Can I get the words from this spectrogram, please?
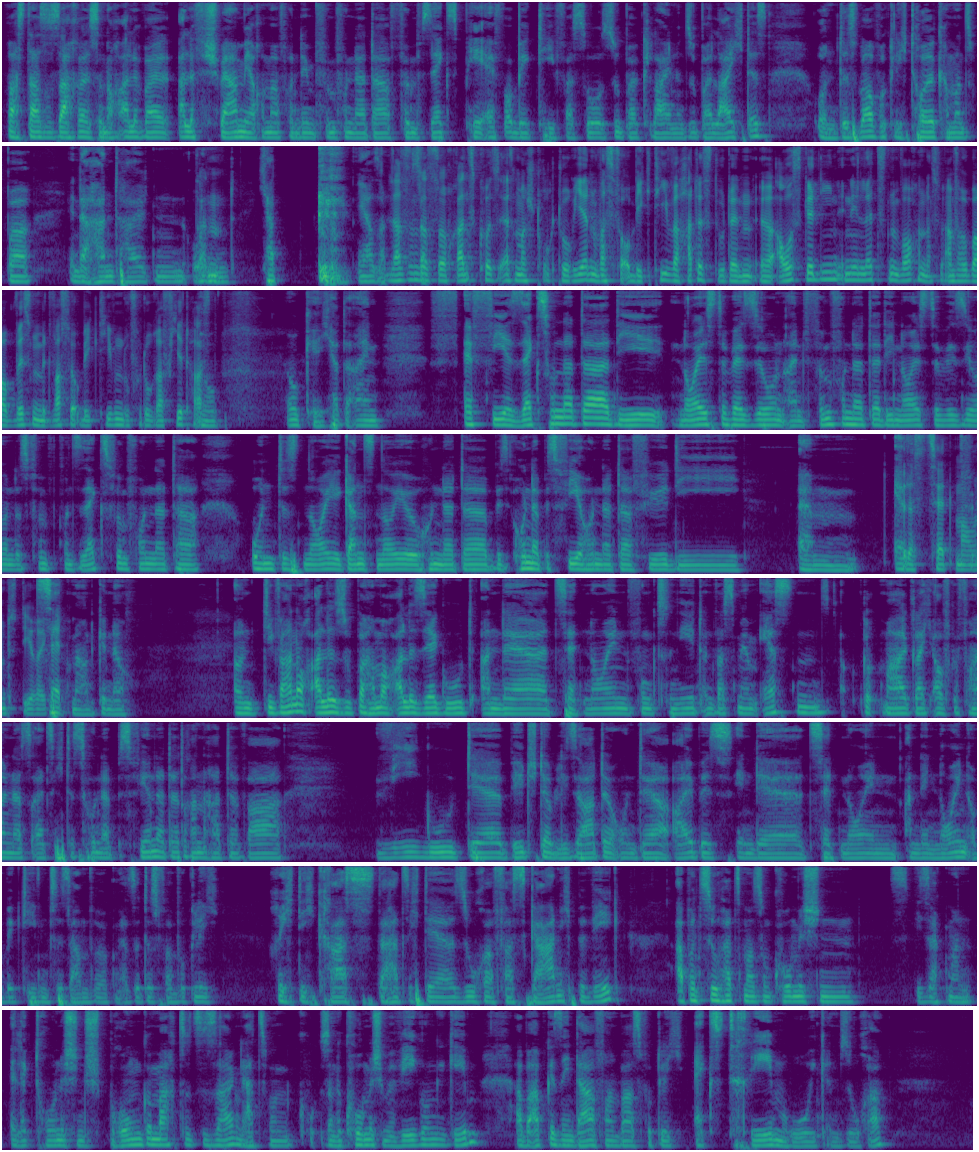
was da so Sache ist und auch alle, weil alle schwärmen ja auch immer von dem 500er 5.6 PF Objektiv, was so super klein und super leicht ist. Und das war auch wirklich toll, kann man super in der Hand halten Dann und ich hatte ja, sag, Lass uns sag. das doch ganz kurz erstmal strukturieren. Was für Objektive hattest du denn äh, ausgeliehen in den letzten Wochen, dass wir einfach überhaupt wissen, mit was für Objektiven du fotografiert hast? Oh. Okay, ich hatte ein F4 600er, die neueste Version, ein 500er, die neueste Version, das 5.6 500er und das neue, ganz neue 100er bis 100 bis 400er für die ähm, für F das Z-Mount direkt. Z-Mount, genau. Und die waren auch alle super, haben auch alle sehr gut an der Z9 funktioniert. Und was mir im ersten Mal gleich aufgefallen ist, als ich das 100 bis 400er dran hatte, war, wie gut der Bildstabilisator und der IBIS in der Z9 an den neuen Objektiven zusammenwirken. Also das war wirklich richtig krass. Da hat sich der Sucher fast gar nicht bewegt. Ab und zu hat's mal so einen komischen wie sagt man, elektronischen Sprung gemacht sozusagen. Der hat so, ein, so eine komische Bewegung gegeben. Aber abgesehen davon war es wirklich extrem ruhig im Sucher.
